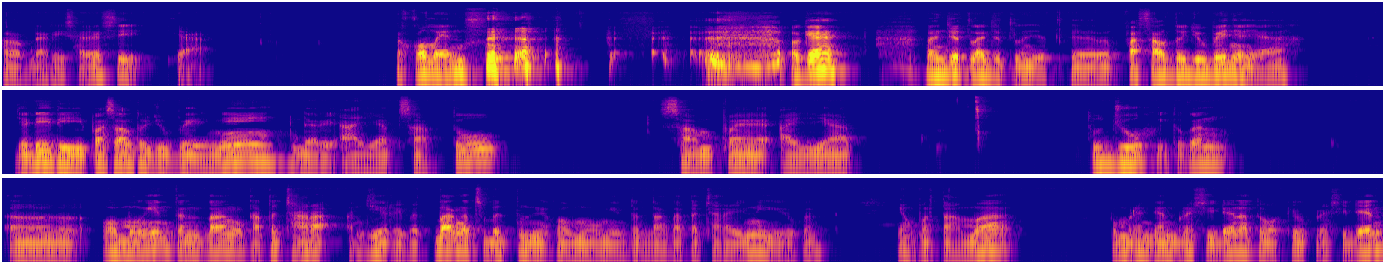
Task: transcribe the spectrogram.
Kalau dari saya sih ya no comment oke lanjut lanjut lanjut ke pasal 7b nya ya. Jadi di pasal 7b ini dari ayat 1 sampai ayat 7 itu kan uh, ngomongin tentang tata cara. Anjir ribet banget sebetulnya ngomongin tentang tata cara ini gitu kan yang pertama pemerintahan presiden atau wakil presiden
